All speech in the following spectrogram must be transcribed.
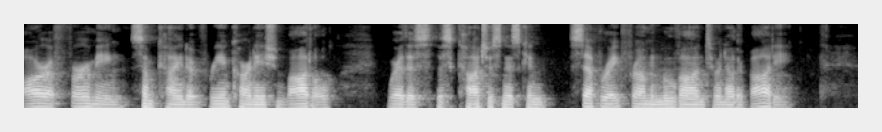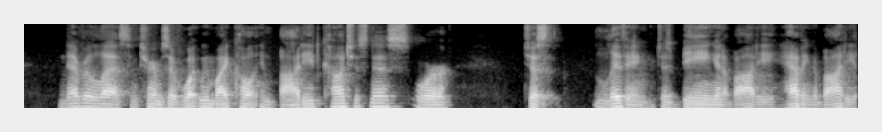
are affirming some kind of reincarnation model where this, this consciousness can separate from and move on to another body. Nevertheless, in terms of what we might call embodied consciousness or just living, just being in a body, having a body,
